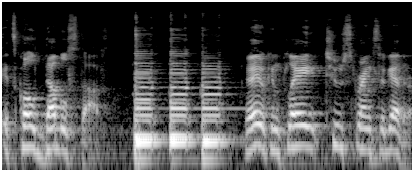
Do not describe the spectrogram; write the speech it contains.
It's called double stops. Okay, you can play two strings together.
